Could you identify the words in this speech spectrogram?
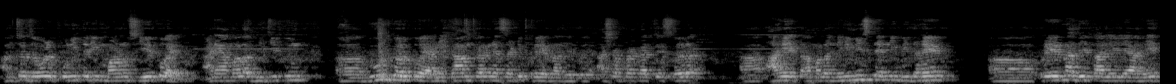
आमच्याजवळ कोणीतरी माणूस येतोय आणि आम्हाला भीतीतून दूर दूर करतोय आणि काम करण्यासाठी प्रेरणा देतोय. अशा प्रकारचे सर आहेत. आम्हाला नेहमीच त्यांनी विधायक प्रेरणा देत आलेले आहेत.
